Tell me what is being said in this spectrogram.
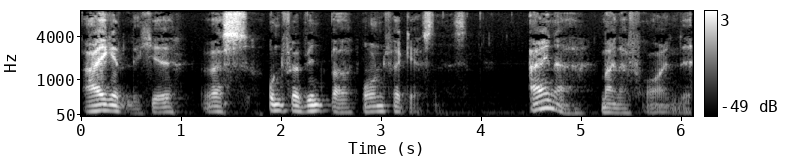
Eigentliche, was unverwindbar unvergessen ist. Einer meiner Freunde,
